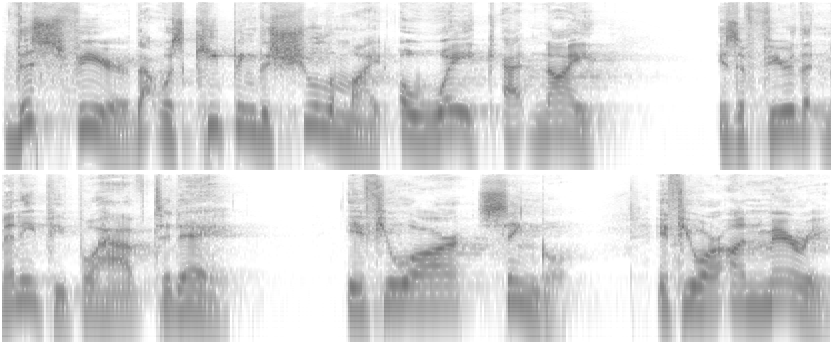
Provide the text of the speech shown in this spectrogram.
This fear that was keeping the Shulamite awake at night is a fear that many people have today. If you are single, if you are unmarried,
